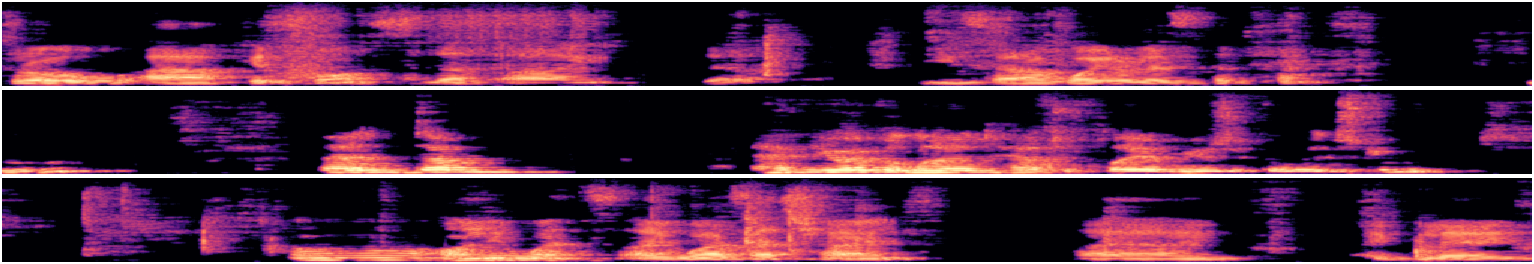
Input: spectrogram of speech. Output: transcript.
through uh, headphones that I that is a wireless headphones. Mhm. And um, have you ever learned how to play a musical instrument? Uh, only once I was a child, I I played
